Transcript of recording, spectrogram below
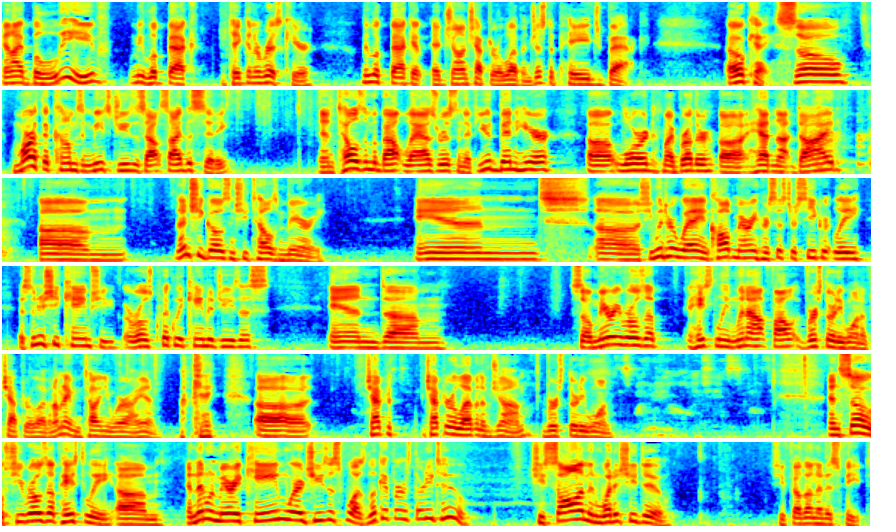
And I believe, let me look back, I'm taking a risk here. Let me look back at, at John chapter 11, just a page back. Okay, so Martha comes and meets Jesus outside the city and tells him about Lazarus. And if you'd been here, uh, Lord, my brother uh, had not died. Um, then she goes and she tells Mary. And uh, she went her way and called Mary, her sister, secretly. As soon as she came, she arose quickly, came to Jesus. And um, so Mary rose up hastily and went out. Follow, verse 31 of chapter 11. I'm not even telling you where I am. Okay, uh, chapter chapter 11 of John, verse 31. And so she rose up hastily. Um, and then when Mary came where Jesus was, look at verse 32. She saw him, and what did she do? She fell down at his feet,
